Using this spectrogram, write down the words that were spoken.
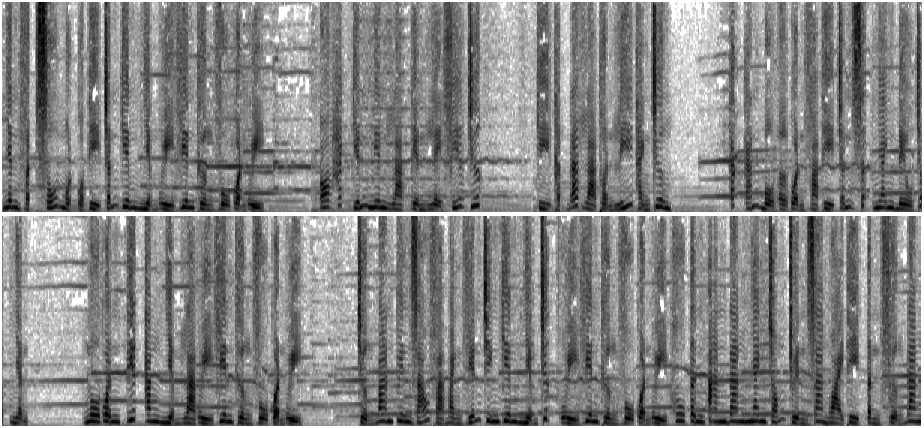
Nhân vật số 1 của thị trấn kiêm nhiệm ủy viên thường vụ quận ủy. Có hách kiến niên là tiền lệ phía trước kỳ thật đã là thuận lý thành trương. Các cán bộ ở quận và thị trấn rất nhanh đều chấp nhận. Ngô Quân Tiết thăng nhiệm là ủy viên thường vụ quận ủy. Trưởng ban tuyên giáo và Bành Viễn Trinh kiêm nhiệm chức ủy viên thường vụ quận ủy khu Tân An đang nhanh chóng truyền ra ngoài thì Tần Phượng đang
